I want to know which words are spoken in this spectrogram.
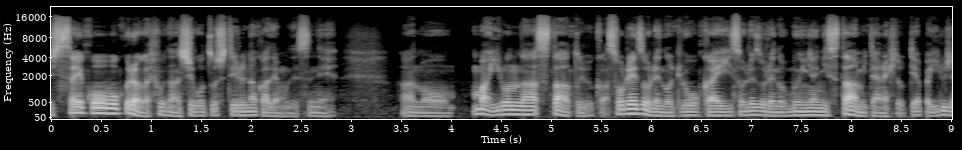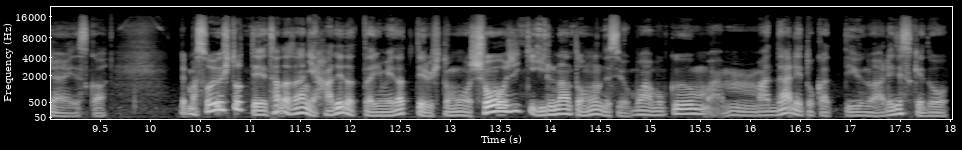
実際こう僕らが普段仕事してる中でもですね、あの、まあ、いろんなスターというか、それぞれの業界、それぞれの分野にスターみたいな人ってやっぱいるじゃないですか。で、まあ、そういう人ってただ単に派手だったり目立ってる人も正直いるなと思うんですよ。まあ僕、まあ、まあ、誰とかっていうのはあれですけど、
